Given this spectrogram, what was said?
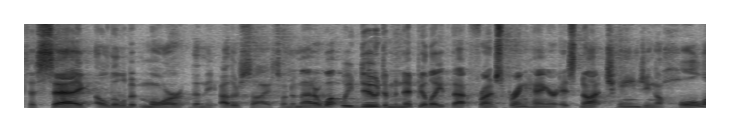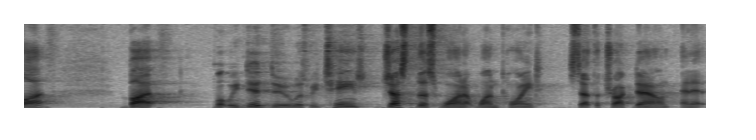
to sag a little bit more than the other side. So no matter what we do to manipulate that front spring hanger, it's not changing a whole lot. But what we did do was we changed just this one at one point, set the truck down, and it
